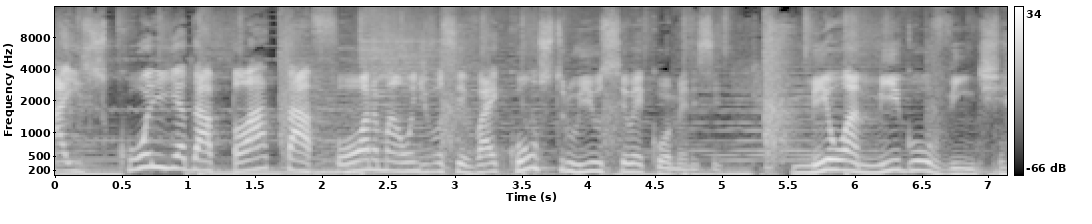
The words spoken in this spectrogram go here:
a escolha da plataforma onde você vai construir o seu e-commerce. Meu amigo ouvinte,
